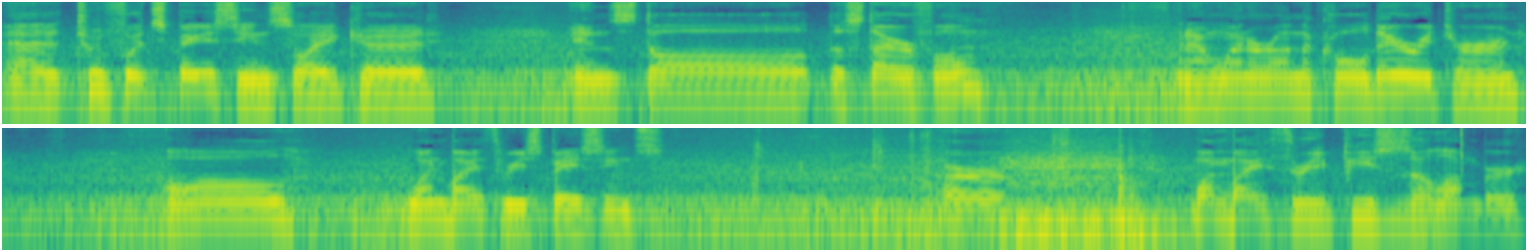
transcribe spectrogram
at a 2 foot spacing so I could install the styrofoam and I went around the cold air return all 1 by 3 spacings or 1 by 3 pieces of lumber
